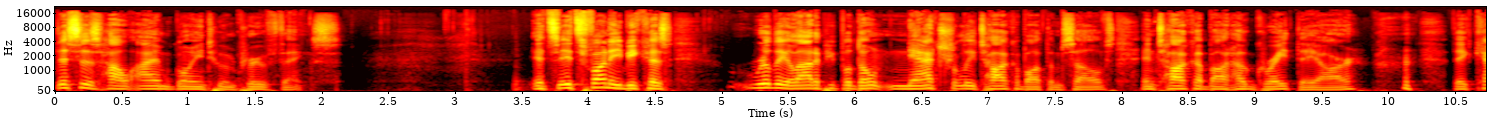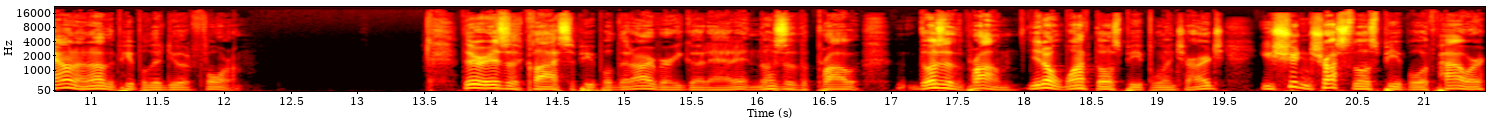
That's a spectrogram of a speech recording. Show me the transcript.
This is how I'm going to improve things. It's it's funny because really a lot of people don't naturally talk about themselves and talk about how great they are. they count on other people to do it for them. There is a class of people that are very good at it, and those are the problem. Those are the problem. You don't want those people in charge. You shouldn't trust those people with power,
